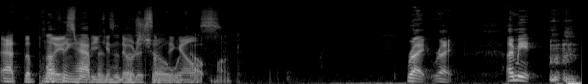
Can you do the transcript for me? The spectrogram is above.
at the place Nothing where he can notice something else. Monk. Right, right. I mean,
